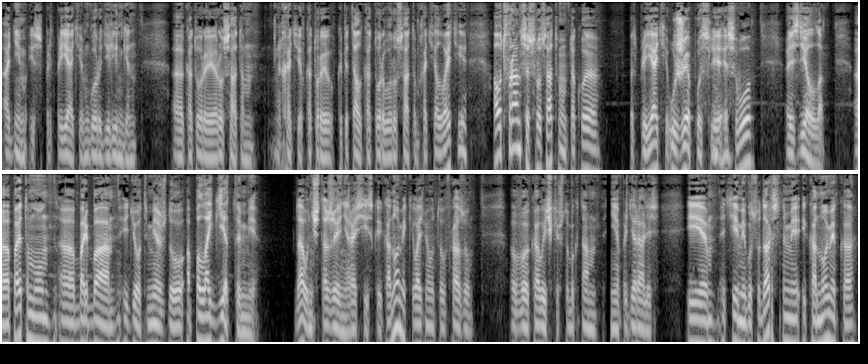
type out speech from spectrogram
одним из предприятий в городе Линген, который Росатом хотел, в, который, в капитал которого Росатом хотел войти. А вот Франция с Росатомом такое предприятие уже после mm-hmm. СВО сделала. Поэтому борьба идет между апологетами да, уничтожения российской экономики, возьмем эту фразу в кавычки, чтобы к нам не придирались, и теми государственными экономика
